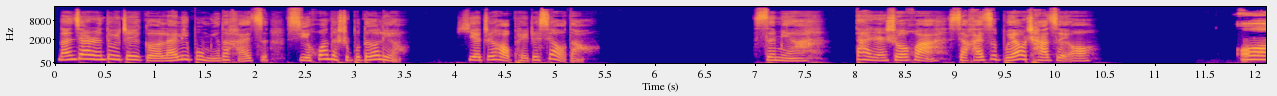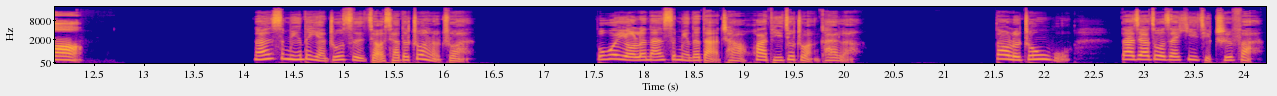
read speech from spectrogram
南家人对这个来历不明的孩子喜欢的是不得了，也只好陪着笑道：“思明啊，大人说话，小孩子不要插嘴哦。”哦。南思明的眼珠子狡黠的转了转。不过有了南思明的打岔，话题就转开了。到了中午，大家坐在一起吃饭，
